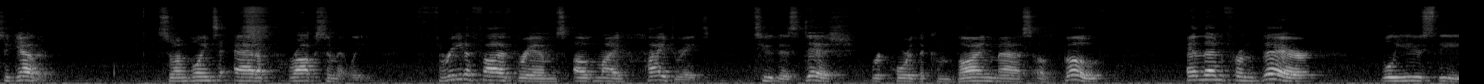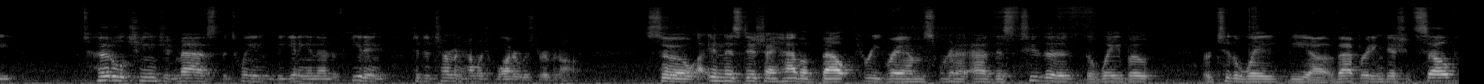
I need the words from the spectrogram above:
together. So I'm going to add approximately 3 to 5 grams of my hydrate to this dish, record the combined mass of both, and then from there, we'll use the total change in mass between beginning and end of heating to determine how much water was driven off. So uh, in this dish, I have about three grams. We're going to add this to the, the weigh boat, or to the weigh, the uh, evaporating dish itself.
